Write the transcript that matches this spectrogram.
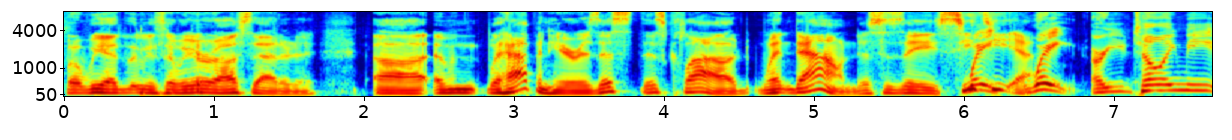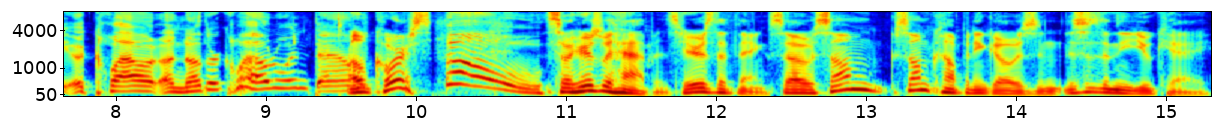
but we had so we were off Saturday, uh, and what happened here is this this cloud went down. This is a CTS. Wait, wait, are you telling me a cloud, another cloud went down? Of course. Oh, So here's what happens. Here's the thing. So some some company goes and this is in the UK.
